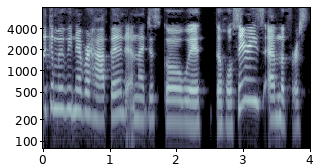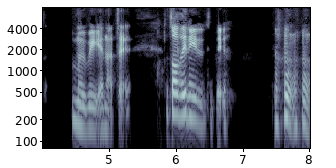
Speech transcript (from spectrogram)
second movie never happened, and I just go with the whole series and the first movie, and that's it. That's all they needed to do.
